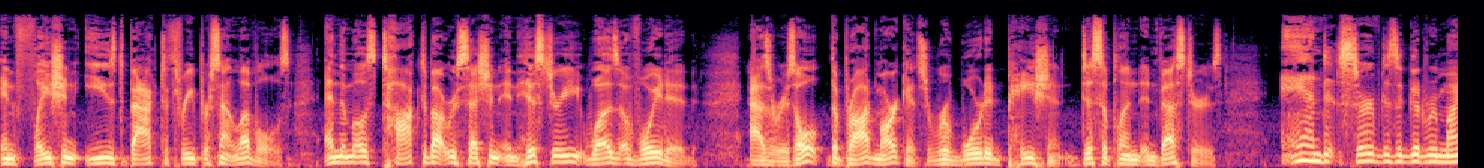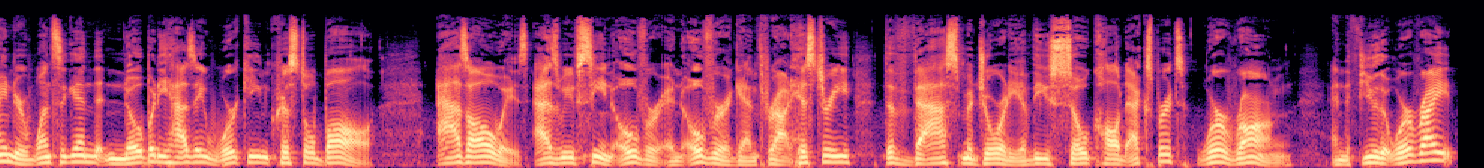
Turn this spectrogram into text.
inflation eased back to 3% levels, and the most talked about recession in history was avoided. As a result, the broad markets rewarded patient, disciplined investors. And it served as a good reminder once again that nobody has a working crystal ball. As always, as we've seen over and over again throughout history, the vast majority of these so called experts were wrong. And the few that were right,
